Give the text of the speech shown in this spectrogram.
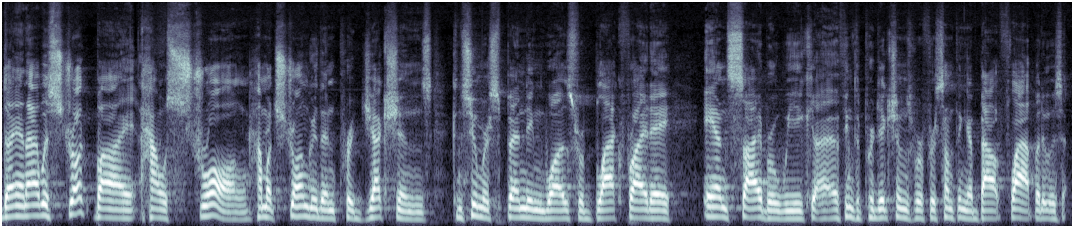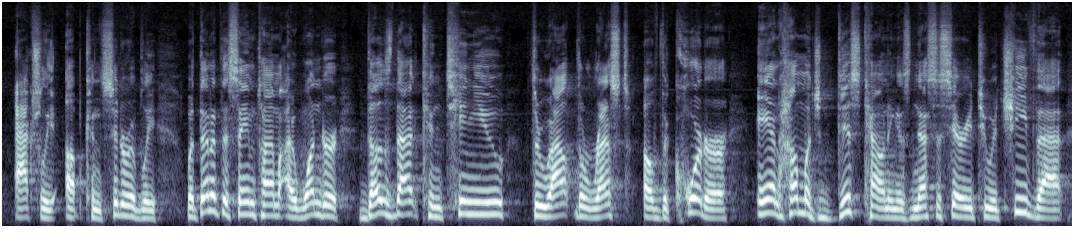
Diane, I was struck by how strong, how much stronger than projections consumer spending was for Black Friday and Cyber Week. I think the predictions were for something about flat, but it was actually up considerably. But then at the same time, I wonder does that continue throughout the rest of the quarter? And how much discounting is necessary to achieve that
